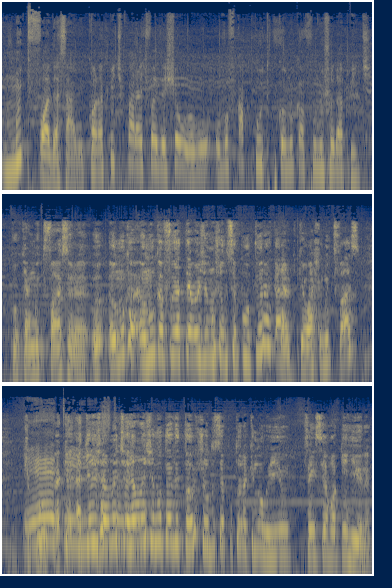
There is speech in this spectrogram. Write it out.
muito foda, sabe? Quando a Peach parar de fazer show, eu vou, eu vou ficar puto porque eu nunca fui no show da Peach. Porque é muito fácil, né? Eu, eu nunca, eu nunca fui até hoje no show do Sepultura, cara, porque eu acho muito fácil. Tipo, É, é, tem é isso realmente, também. realmente não teve tanto show do Sepultura aqui no Rio, sem ser Rock in Rio, né?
